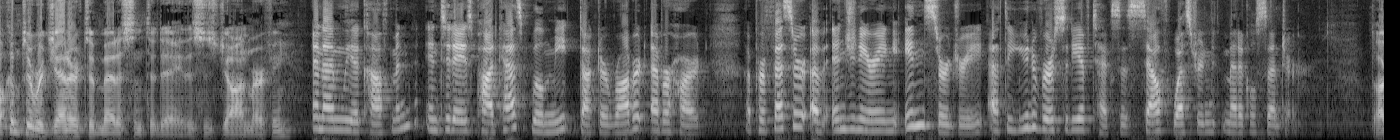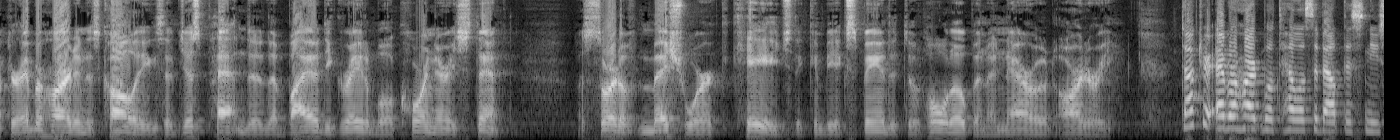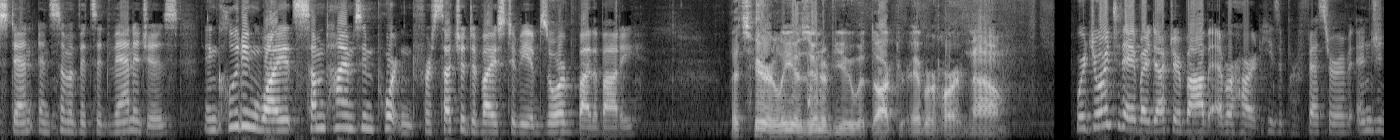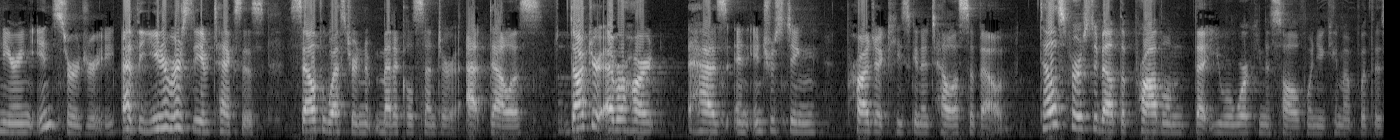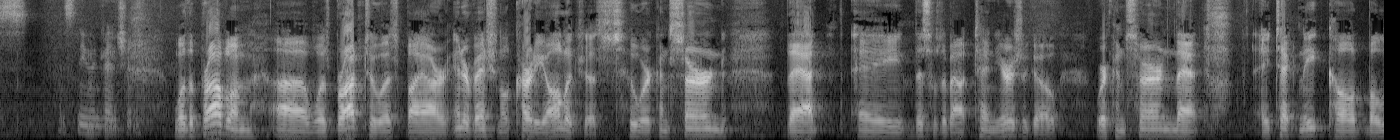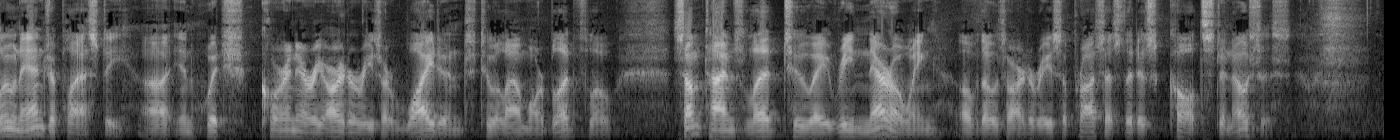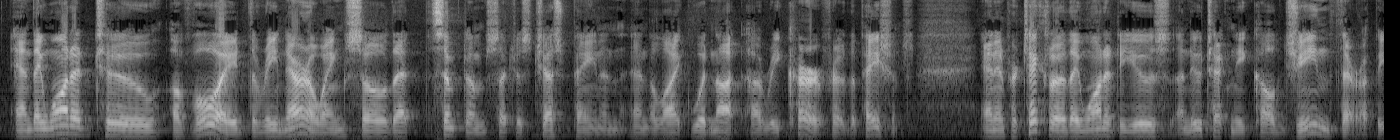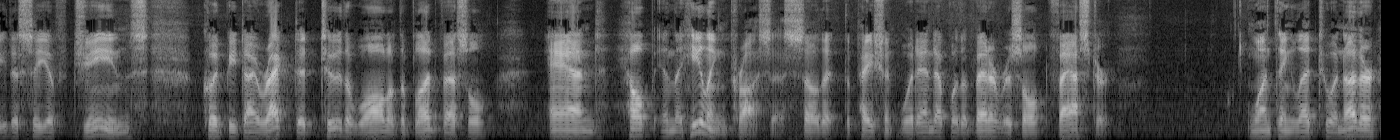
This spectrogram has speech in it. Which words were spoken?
Welcome to Regenerative Medicine Today. This is John Murphy. And I'm Leah Kaufman. In today's podcast, we'll meet Dr. Robert Eberhart, a professor of engineering in surgery at the University of Texas Southwestern Medical Center. Dr. Eberhart and his colleagues have just patented a biodegradable coronary stent, a sort of meshwork cage that can be expanded to hold open a narrowed artery. Dr. Eberhart will tell us about this new stent and some of its advantages, including why it's sometimes important for such a device to be absorbed by the body. Let's hear Leah's interview with Dr. Eberhart now. We're joined today by Dr. Bob Eberhart. He's a professor of engineering in surgery at the University of Texas Southwestern Medical Center at Dallas. Dr. Eberhart has an interesting project he's going to tell us about. Tell us first about the problem that you were working to solve when you came up with this, this new okay. invention. Well, the problem uh, was brought to us by our interventional cardiologists who were concerned that a, this was about 10 years ago, were concerned that a technique called balloon angioplasty, uh, in which coronary arteries are widened to allow more blood flow, sometimes led to a re-narrowing of those arteries, a process that is called stenosis. And they wanted to avoid the re-narrowing so that symptoms such as chest pain and, and the like would not uh, recur for the patients. And in particular, they wanted to use a new technique called gene therapy to see if genes could be directed to the wall of the blood vessel and help in the healing process so that the patient would end up with a better result faster. One thing led to another,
